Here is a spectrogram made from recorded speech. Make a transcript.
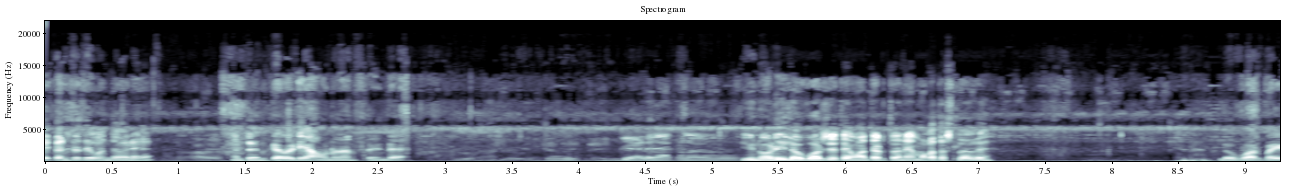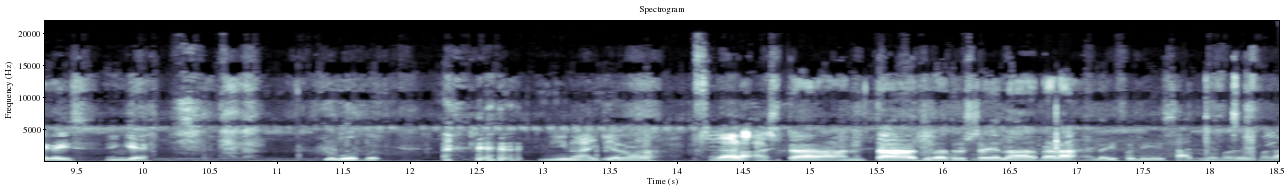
ಏಕನ್ ಜೊತೆ ಬಂದವನೆ. ಅಂತ ಅನ್ಕೋಬೇಡಿ ಅವನು ನನ್ನ ಫ್ರೆಂಡೇ ಇವ್ ನೋಡಿ ಲವರ್ ಜೊತೆ ಮಾತಾಡ್ತಾನೆ. ಮಗ ಅದೇ? ಲವರ್ ಬೈ ಗೈಸ್ ಹೆಂಗೆ? ಲವರ್ ಬೈ ನೀನು ಆಯ್ಕೆ ಬೇಡ. ಅಷ್ಟ ಅಂತ ದುರದೃಷ್ಟ ಎಲ್ಲ ಬೇಡ. ಲೈಫಲ್ಲಿ ಸಾಧನೆ ಮಾಡ್ಬೇಕು ಮಗ.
